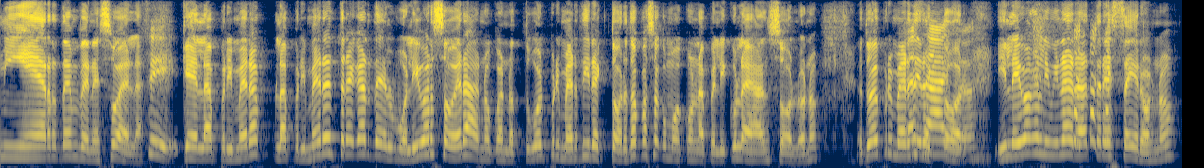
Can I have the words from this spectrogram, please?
mierda en Venezuela Sí. que la primera, la primera entrega del Bolívar Soberano, cuando tuvo el primer director, esto pasó como con la película de Han Solo, ¿no? Tuvo el primer Exacto. director y le iban a eliminar a tres ceros, ¿no?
